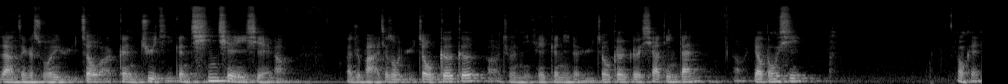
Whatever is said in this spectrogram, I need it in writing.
让这个所谓宇宙啊更具体、更亲切一些啊，那就把它叫做宇宙哥哥啊，就是你可以跟你的宇宙哥哥下订单啊，要东西。OK，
